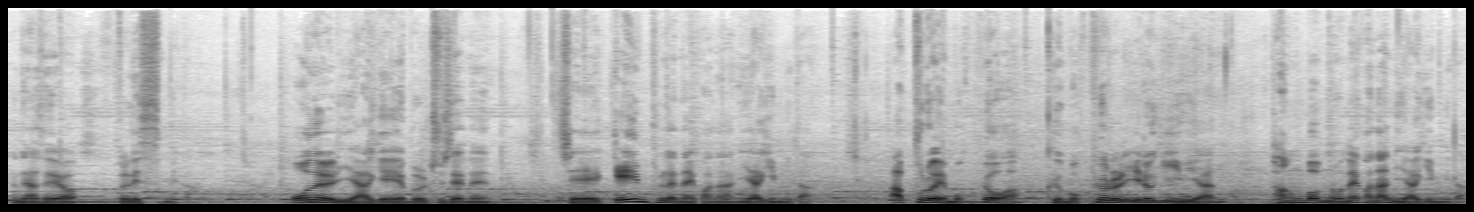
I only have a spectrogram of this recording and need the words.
안녕하세요. 블리스입니다. 오늘 이야기해 볼 주제는 제 게임 플랜에 관한 이야기입니다. 앞으로의 목표와 그 목표를 이루기 위한 방법론에 관한 이야기입니다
